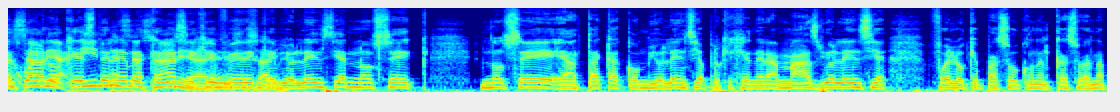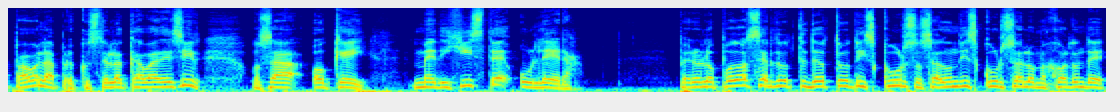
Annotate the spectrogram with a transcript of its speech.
innecesaria, que este lema que dice jefe de que violencia no se, no se ataca con violencia porque genera más violencia, fue lo que pasó con el caso de Ana Paola, pero que usted lo acaba de decir. O sea, ok, me dijiste ulera, pero lo puedo hacer de, otro discurso, o sea, de un discurso a lo mejor donde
